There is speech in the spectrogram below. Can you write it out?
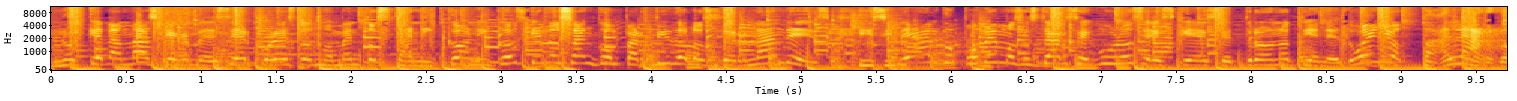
no queda más que agradecer por estos momentos tan icónicos que nos han compartido los Fernández. Y si de algo podemos estar seguros es que este trono tiene dueño para largo.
